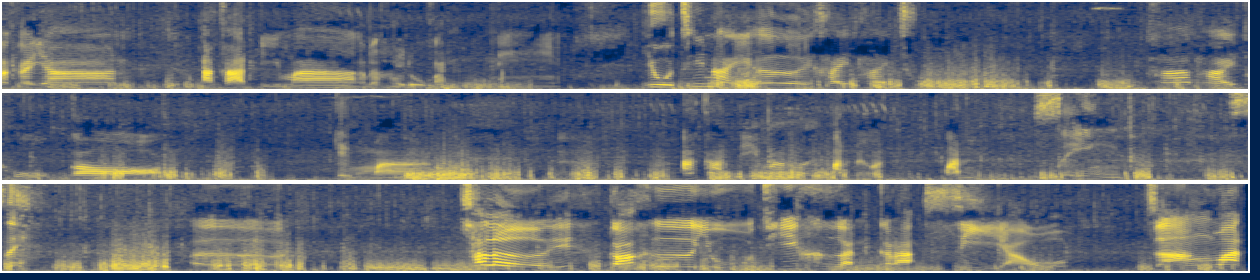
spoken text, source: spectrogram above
จักรยาน อากาศดีมาก เดี๋ยวให้ดูกันนี่ อยู่ที่ไหนเอ่ย ใครทายถูก ถ้าทายถูกก็เก่งมาก อากาศดีมากเลย ปั่นไปก่อน ปั่นซิ่งซิ่งเออเฉลยก็คืออยู่ที่เขื่อนกระเสียว จังหวัด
